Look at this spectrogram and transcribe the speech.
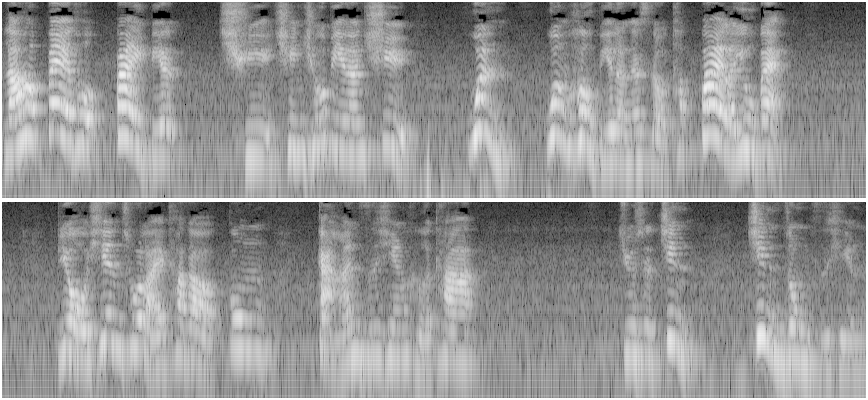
然后拜托拜别，去请求别人去问问候别人的时候，他拜了又拜，表现出来他的公感恩之心和他就是敬敬重之心，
